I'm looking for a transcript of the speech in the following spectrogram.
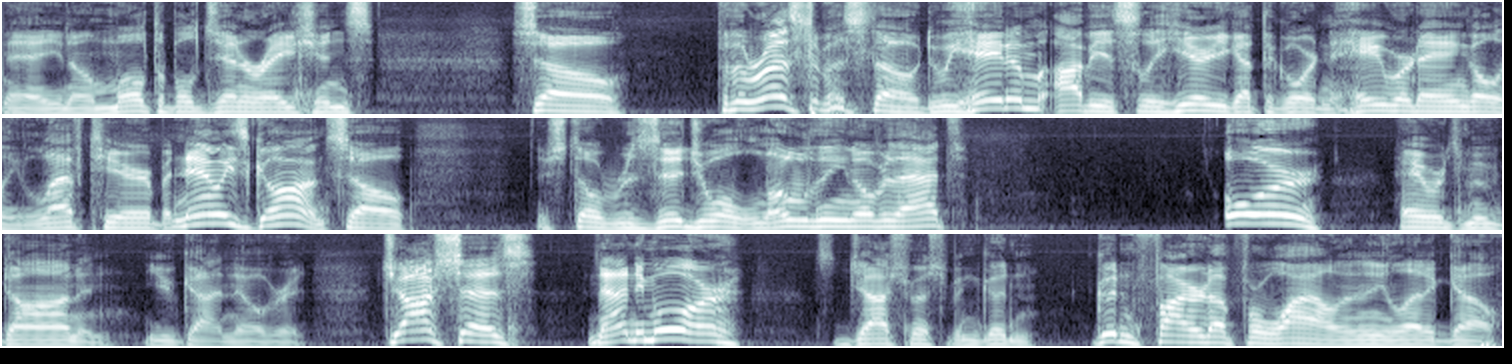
uh, you know, multiple generations. So for the rest of us, though, do we hate him? Obviously, here you got the Gordon Hayward angle. He left here, but now he's gone. So there's still residual loathing over that. Or Hayward's moved on and you've gotten over it. Josh says, not anymore. So Josh must have been good and, good and fired up for a while, and then he let it go.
